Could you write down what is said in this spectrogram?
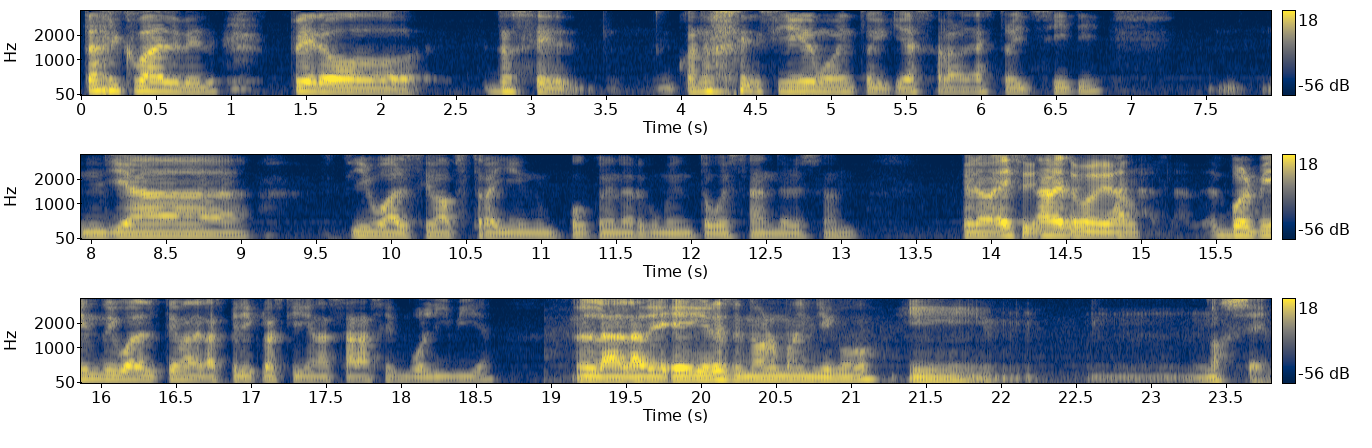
Tal cual, ¿ven? Pero, no sé, cuando si llegue el momento que quieras hablar de Asteroid City, ya igual se va abstrayendo un poco en el argumento Wes Anderson. Pero es, a ver, volviendo igual al tema de las películas que llegan a salas en Bolivia, la, la de Ayers de Norman llegó y no sé,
